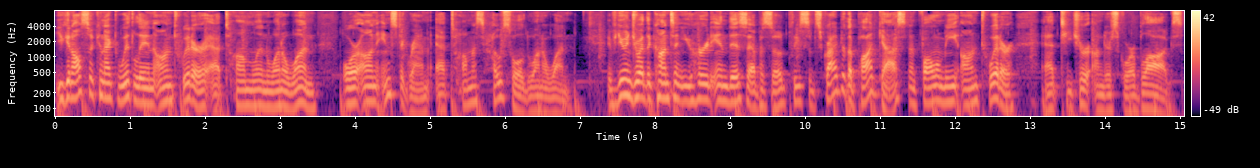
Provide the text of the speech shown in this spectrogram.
You can also connect with Lynn on Twitter at TomLynn101 or on Instagram at Thomas Household 101. If you enjoyed the content you heard in this episode, please subscribe to the podcast and follow me on Twitter at teacher underscore blogs.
